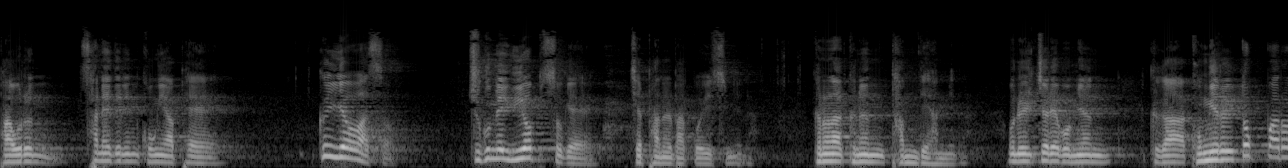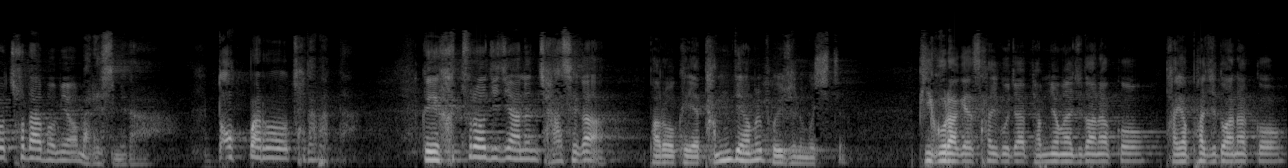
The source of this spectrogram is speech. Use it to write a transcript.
바울은 사내들인 공의 앞에 끌려와서 죽음의 위협 속에 재판을 받고 있습니다. 그러나 그는 담대합니다. 오늘 1절에 보면 그가 공예를 똑바로 쳐다보며 말했습니다. 똑바로 쳐다봤다. 그의 흐트러지지 않은 자세가 바로 그의 담대함을 보여주는 것이죠. 비굴하게 살고자 변명하지도 않았고 타협하지도 않았고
